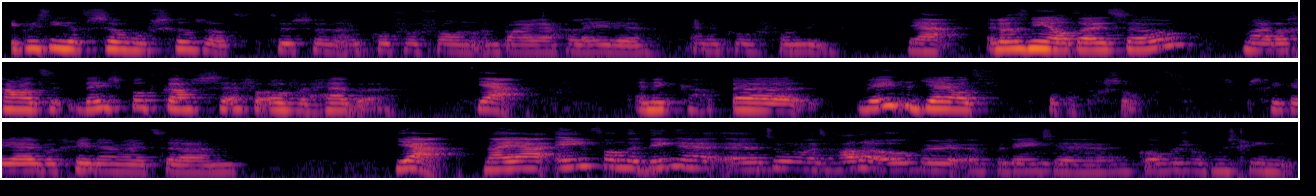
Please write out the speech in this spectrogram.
ik wist niet dat er zoveel verschil zat tussen een koffer van een paar jaar geleden en een koffer van nu. ja, En dat is niet altijd zo. Maar daar gaan we het deze podcast even over hebben. ja, En ik eh, weet dat jij wat op hebt gezocht. Dus misschien kan jij beginnen met... ehm, ja. Nou ja, een van de dingen eh, toen we het hadden over, over deze covers, of misschien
